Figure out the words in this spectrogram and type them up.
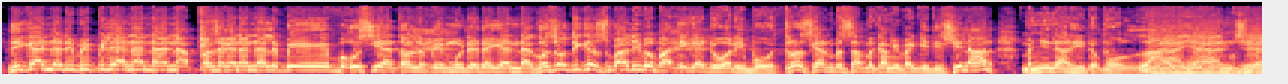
Jika anda diberi pilihan Anda nak pasangan anda lebih berusia Atau lebih muda dari anda 0395432000 Teruskan bersama kami pagi di Sinar Menyinar hidupmu. Layan je.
